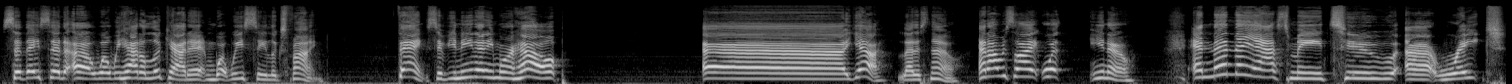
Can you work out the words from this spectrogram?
So they said, uh, well, we had a look at it, and what we see looks fine. Thanks. If you need any more help, uh, yeah, let us know. And I was like, what, you know? And then they asked me to uh, rate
